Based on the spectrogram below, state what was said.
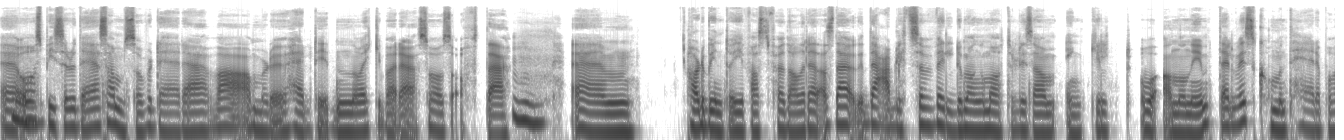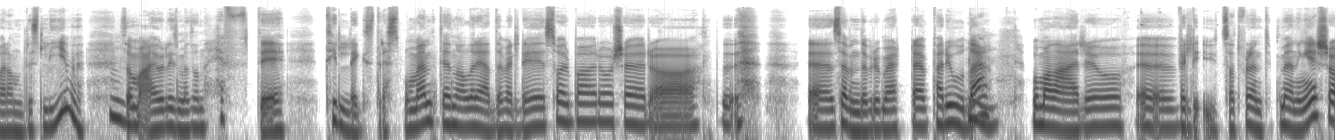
Eh, mm. Og spiser du det, Samse og vurdere. hva ammer du hele tiden, og ikke bare så og så ofte. Mm. Um, har du begynt å gi fast føde allerede? Altså det, er, det, er, blitt så veldig mange måter liksom enkelt og anonymt delvis kommentere på hverandres liv, mm. som er jo liksom et sånn heftig tilleggsstressmoment i en allerede veldig sårbar og skjør og søvndeprimert periode, mm. hvor man er jo uh, veldig utsatt for den type meninger. Så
